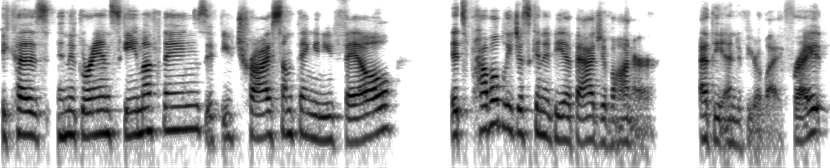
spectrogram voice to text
Because in the grand scheme of things, if you try something and you fail, it's probably just going to be a badge of honor at the end of your life, right?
